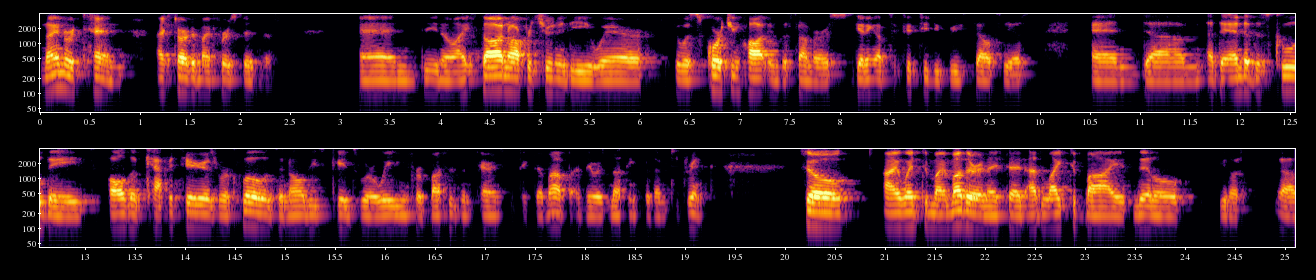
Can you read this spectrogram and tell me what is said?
nine or 10, I started my first business. And, you know, I saw an opportunity where it was scorching hot in the summers, getting up to 50 degrees Celsius and um, at the end of the school days, all the cafeterias were closed, and all these kids were waiting for buses and parents to pick them up, and there was nothing for them to drink. So I went to my mother and I said, I'd like to buy little, you know, uh,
